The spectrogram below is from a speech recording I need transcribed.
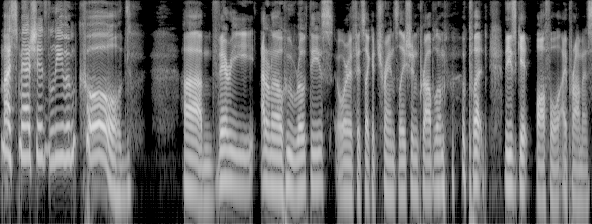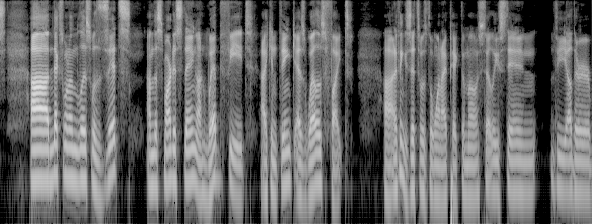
My smash hits leave him cold. Um, very, I don't know who wrote these or if it's like a translation problem, but these get awful, I promise. Uh, next one on the list was Zitz. I'm the smartest thing on web feet. I can think as well as fight. Uh, and I think Zitz was the one I picked the most, at least in the other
